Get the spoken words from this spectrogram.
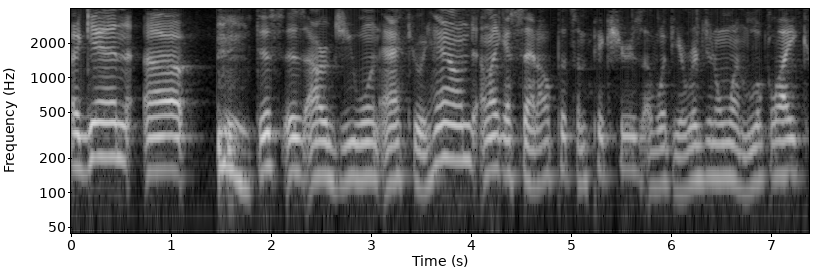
again, uh, this is our G1 Accurate Hound, and like I said, I'll put some pictures of what the original one looked like.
